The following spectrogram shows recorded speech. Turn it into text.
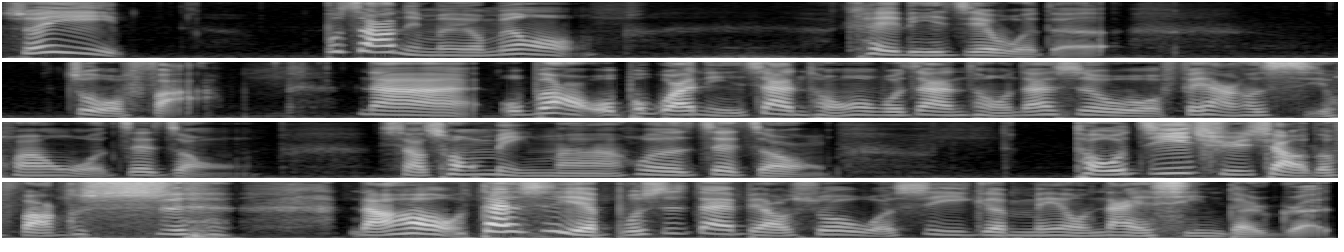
所以不知道你们有没有？可以理解我的做法，那我不知道，我不管你赞同或不赞同，但是我非常喜欢我这种小聪明嘛，或者这种投机取巧的方式。然后，但是也不是代表说我是一个没有耐心的人。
